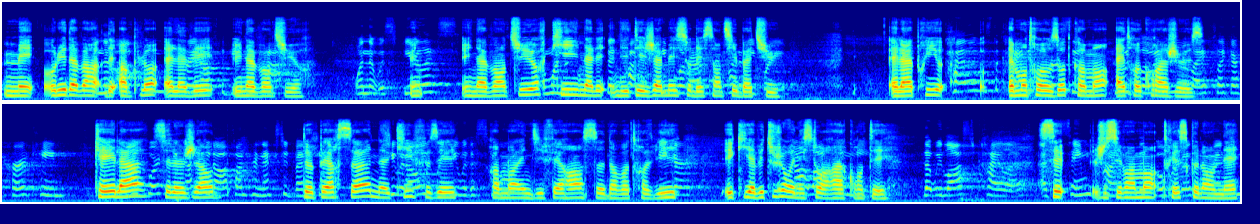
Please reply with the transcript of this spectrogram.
mais au lieu d'avoir un plan, elle avait une aventure. Une, aventure qui n'était jamais sur des sentiers battus. Elle a appris, elle montre aux autres comment être courageuse. Kayla, c'est le genre de personne qui faisait vraiment une différence dans votre vie et qui avait toujours une histoire à raconter. Je suis vraiment triste que l'on ait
